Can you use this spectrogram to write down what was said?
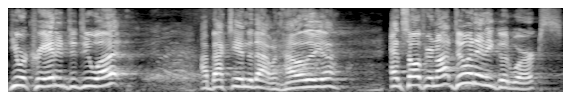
You were created to do what? I backed you into that one. Hallelujah. And so if you're not doing any good works,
